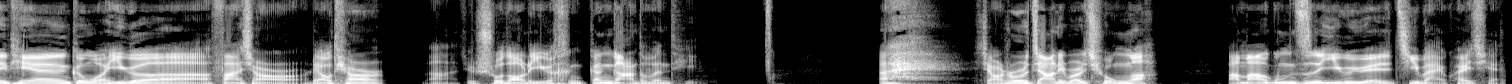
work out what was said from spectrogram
那天跟我一个发小聊天啊，就说到了一个很尴尬的问题。哎，小时候家里边穷啊，爸妈工资一个月几百块钱。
